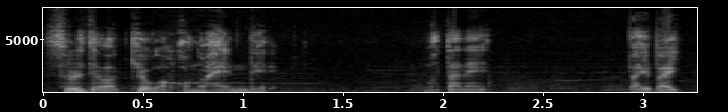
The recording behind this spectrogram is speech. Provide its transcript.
それでは今日はこの辺で。またね。バイバイ。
